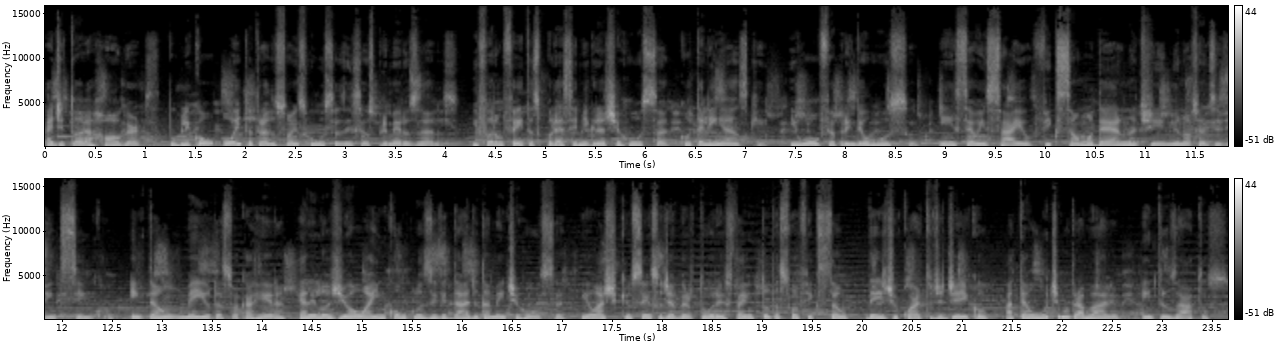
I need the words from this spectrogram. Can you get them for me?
A editora Hogarth publicou oito traduções russas em seus primeiros anos, e foram feitas por essa imigrante russa, Kotelyansky. E Wolff aprendeu russo, em seu ensaio Ficção Moderna, de 1925. Então, no meio da sua carreira, ela elogiou a inconclusão exclusividade da mente russa. E eu acho que o senso de abertura está em toda a sua ficção, desde o quarto de Jacob até o último trabalho, Entre os Atos.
